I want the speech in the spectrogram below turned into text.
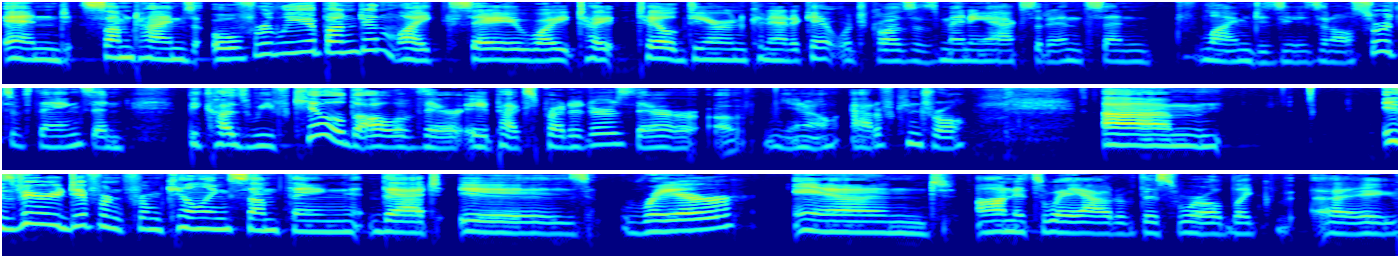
and sometimes overly abundant like say white-tailed deer in connecticut which causes many accidents and lyme disease and all sorts of things and because we've killed all of their apex predators they're uh, you know out of control um, is very different from killing something that is rare and on its way out of this world. Like I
